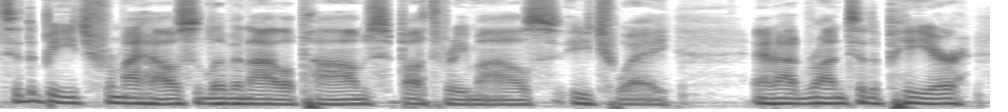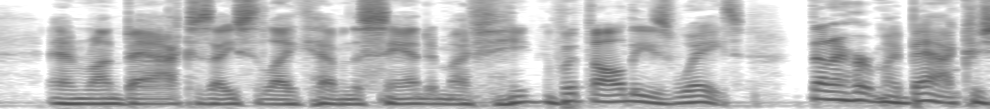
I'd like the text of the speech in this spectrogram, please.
to the beach from my house. I live in Isle of Palms, about three miles each way, and I'd run to the pier and run back because I used to like having the sand in my feet with all these weights. Then I hurt my back because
